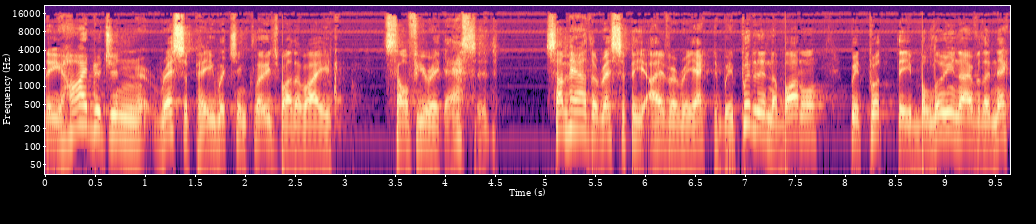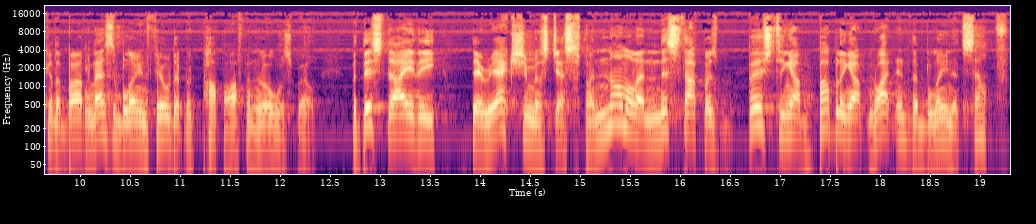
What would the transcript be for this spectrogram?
the hydrogen recipe, which includes, by the way, sulfuric acid, somehow the recipe overreacted. We put it in a bottle, we'd put the balloon over the neck of the bottle. As the balloon filled, it would pop off, and it all was well. But this day, the, the reaction was just phenomenal, and this stuff was bursting up, bubbling up right into the balloon itself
